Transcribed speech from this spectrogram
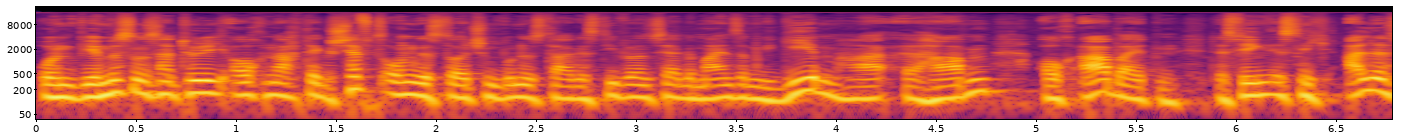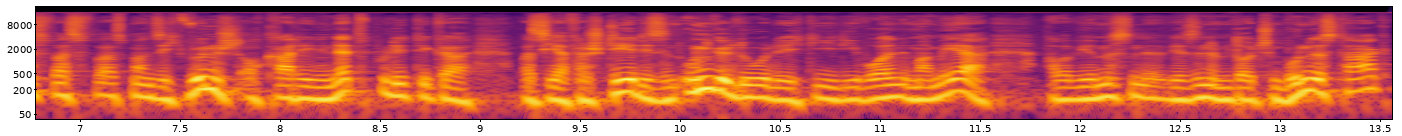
Und wir müssen uns natürlich auch nach der Geschäftsordnung des Deutschen Bundestages, die wir uns ja gemeinsam gegeben ha äh, haben, auch arbeiten. Deswegen ist nicht alles, was, was man sich wünscht, auch gerade die Netzpolitiker, was ich ja verstehe, die sind ungeduldig, die, die wollen immer mehr. Aber wir, müssen, wir sind im Deutschen Bundestag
